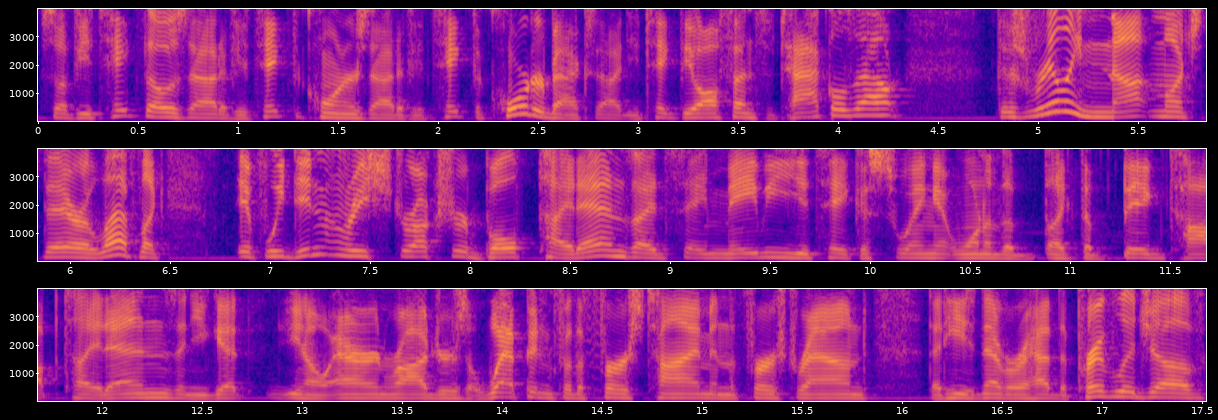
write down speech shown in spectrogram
So if you take those out, if you take the corners out, if you take the quarterbacks out, you take the offensive tackles out. There's really not much there left. Like if we didn't restructure both tight ends, I'd say maybe you take a swing at one of the like the big top tight ends and you get, you know, Aaron Rodgers a weapon for the first time in the first round that he's never had the privilege of.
